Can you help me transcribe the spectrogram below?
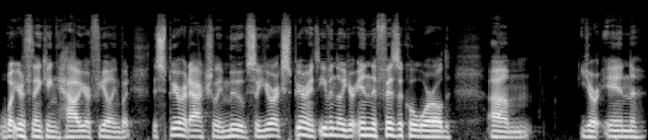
what you're thinking, how you're feeling, but the spirit actually moves. So your experience, even though you're in the physical world, um, you're in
